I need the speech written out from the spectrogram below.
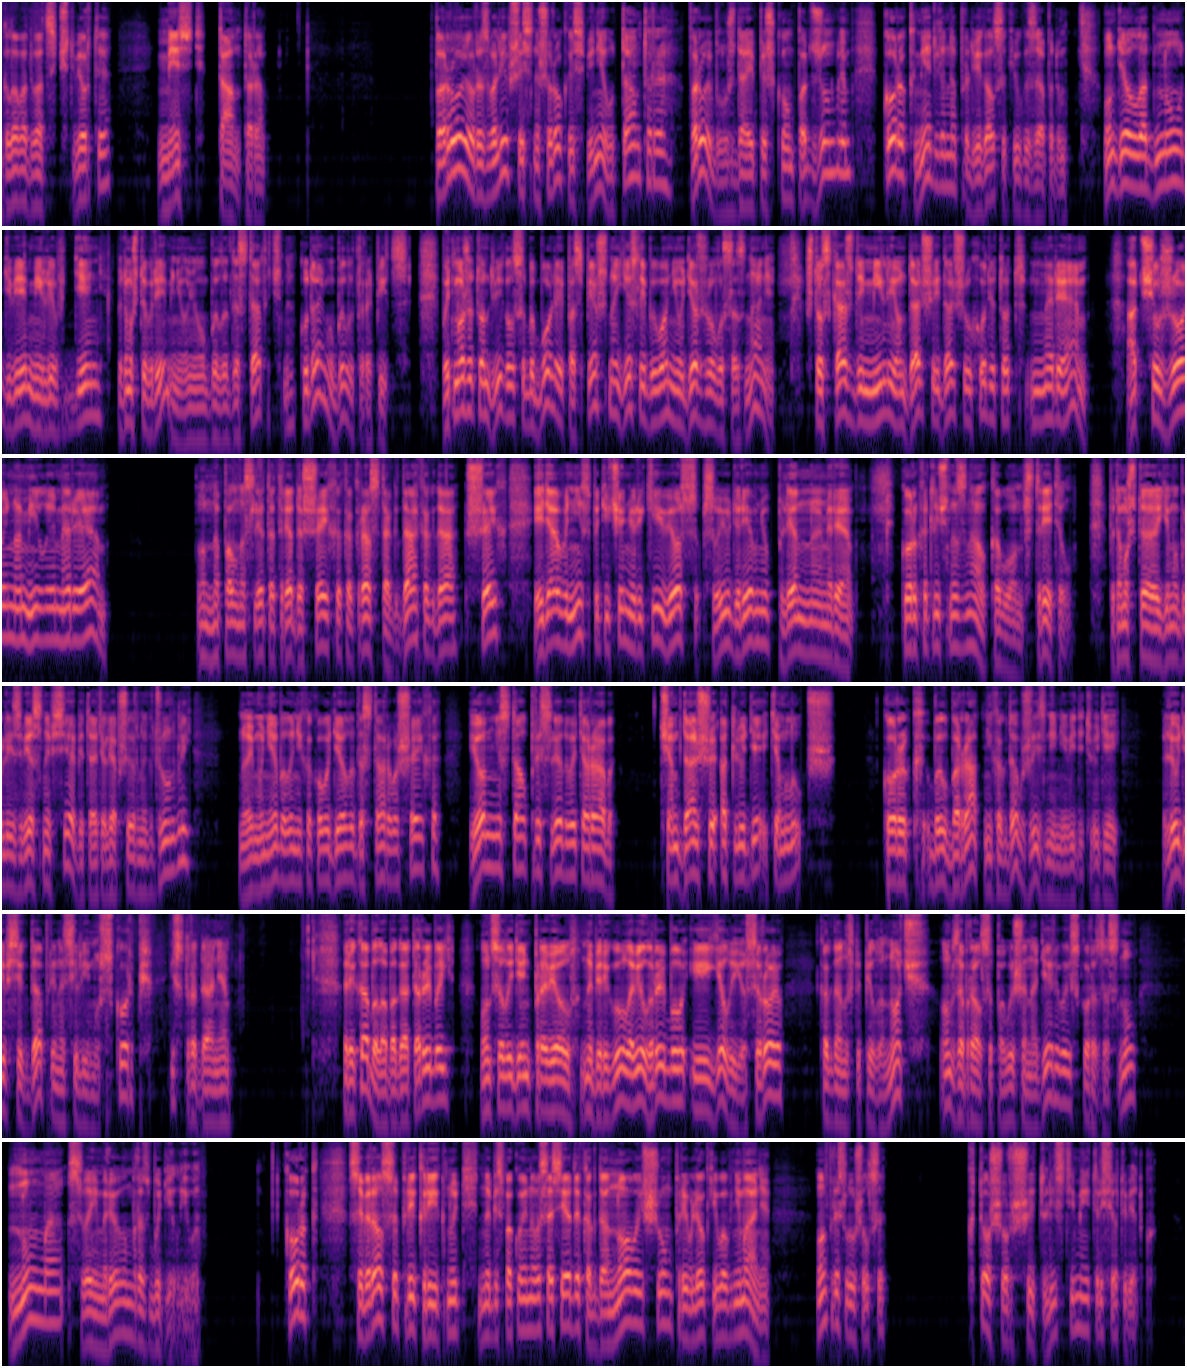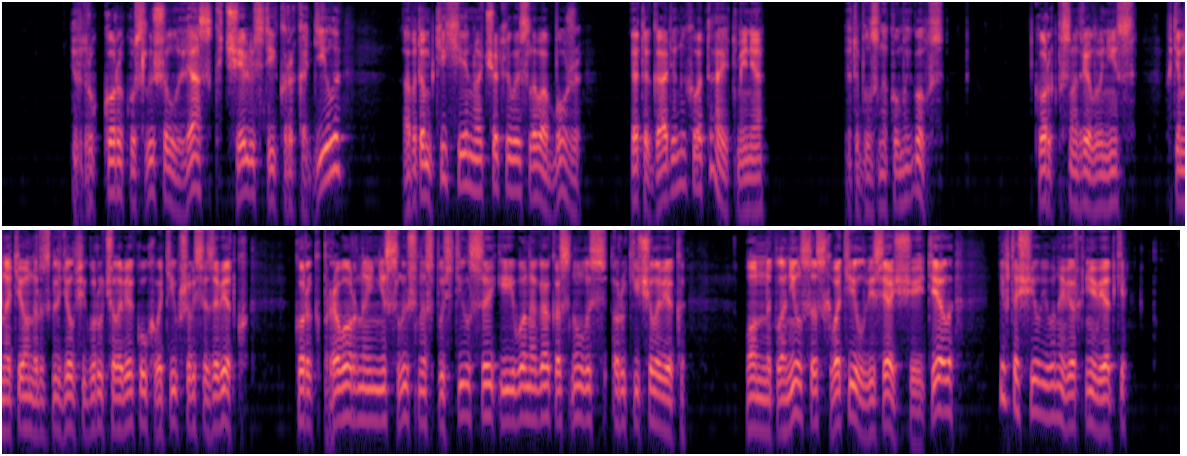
глава 24, месть Тантора. Порою, развалившись на широкой спине у Тантора, порой блуждая пешком под джунглям, Корок медленно продвигался к юго-западу. Он делал одну-две мили в день, потому что времени у него было достаточно, куда ему было торопиться. Быть может, он двигался бы более поспешно, если бы его не удерживало сознание, что с каждой милей он дальше и дальше уходит от Мэриэм, от чужой, но милой Мэриэм. Он напал на след отряда шейха как раз тогда, когда шейх, идя вниз по течению реки, вез в свою деревню пленную Мириам. Корок отлично знал, кого он встретил, потому что ему были известны все обитатели обширных джунглей, но ему не было никакого дела до старого шейха, и он не стал преследовать араба. Чем дальше от людей, тем лучше. Корок был бы рад никогда в жизни не видеть людей. Люди всегда приносили ему скорбь, и страдания. Река была богата рыбой, он целый день провел на берегу, ловил рыбу и ел ее сырою. Когда наступила ночь, он забрался повыше на дерево и скоро заснул. Нума своим ревом разбудил его. Корок собирался прикрикнуть на беспокойного соседа, когда новый шум привлек его внимание. Он прислушался. Кто шуршит листьями и трясет ветку? И вдруг Корок услышал лязг челюстей крокодила, а потом тихие, но отчетливые слова «Боже, эта гадина хватает меня». Это был знакомый голос. Корок посмотрел вниз. В темноте он разглядел фигуру человека, ухватившегося за ветку. Корок проворно и неслышно спустился, и его нога коснулась руки человека. Он наклонился, схватил висящее тело и втащил его на верхние ветки.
